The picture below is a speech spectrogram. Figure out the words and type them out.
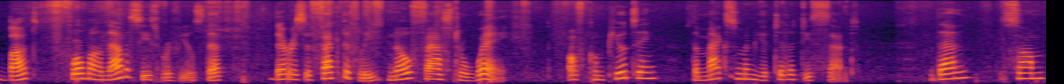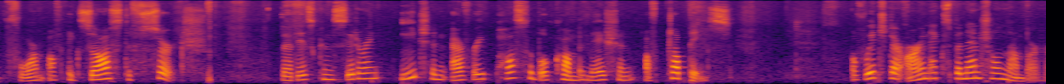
But formal analysis reveals that there is effectively no faster way of computing the maximum utility set than some form of exhaustive search that is considering each and every possible combination of toppings, of which there are an exponential number,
